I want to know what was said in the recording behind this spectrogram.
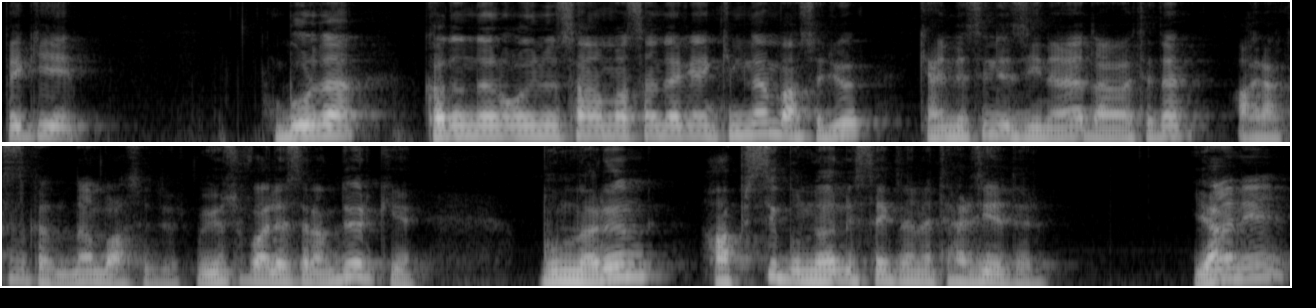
Peki burada kadınların oyununu sağmazsan derken kimden bahsediyor? Kendisini zinaya davet eden ahlaksız kadından bahsediyor. Ve Yusuf Aleyhisselam diyor ki bunların hapsi bunların isteklerine tercih ederim. Yani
